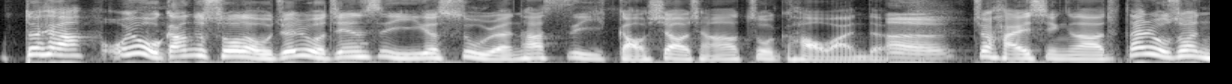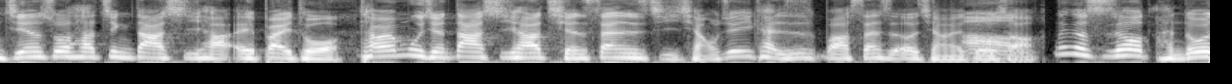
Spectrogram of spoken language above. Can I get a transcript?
对啊，因为我刚刚就说了，我觉得如果今天是一个素人，他自己搞笑，想要做个好玩的，嗯，就还行啦。但如果说你今天说他进大嘻哈，哎，拜托，台湾目前大嘻哈前三十几强，我觉得一开始是把三十二强还是多少？哦、那个时候很多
